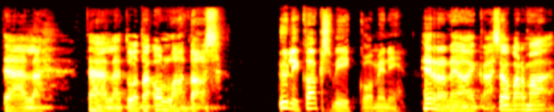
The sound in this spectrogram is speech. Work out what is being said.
täällä, täällä tuota ollaan taas. Yli kaksi viikkoa meni. Herranen aikaa. Se on varmaan,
